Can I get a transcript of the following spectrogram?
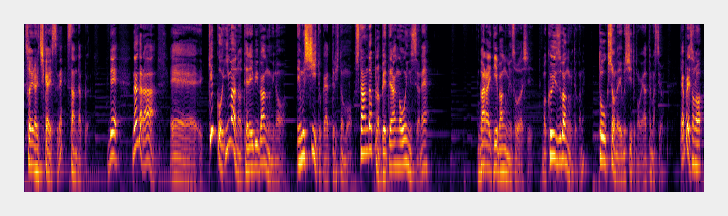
そういうのに近いですね。スタンダップ。で、だから、えー、結構今のテレビ番組の MC とかやってる人も、スタンダップのベテランが多いんですよね。バラエティ番組もそうだし、まあ、クイズ番組とかね、トークショーの MC とかもやってますよ。やっぱりその、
